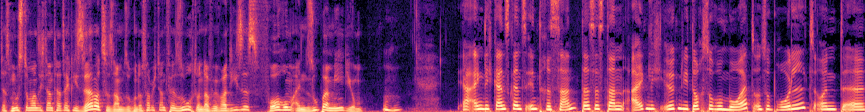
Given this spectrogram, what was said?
das musste man sich dann tatsächlich selber zusammensuchen. Das habe ich dann versucht und dafür war dieses Forum ein super Medium. Mhm. Ja, eigentlich ganz, ganz interessant, dass es dann eigentlich irgendwie doch so rumort und so brodelt und äh,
